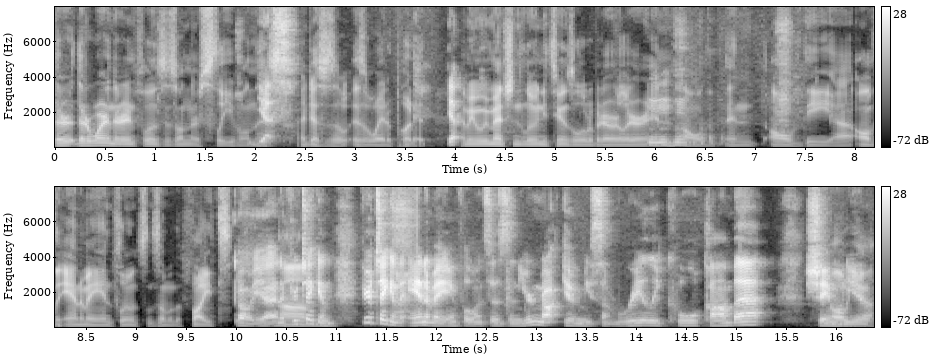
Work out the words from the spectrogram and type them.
they're they're wearing their influences on their sleeve on this. Yes. I guess is a, is a way to put it. Yep. I mean, we mentioned Looney Tunes a little bit earlier, and Mhm. all and all of the uh, all the anime influence in some of the fights. Oh yeah, and if you're Um, taking if you're taking the anime influences and you're not giving me some really cool combat, shame Oh, on you. yeah.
